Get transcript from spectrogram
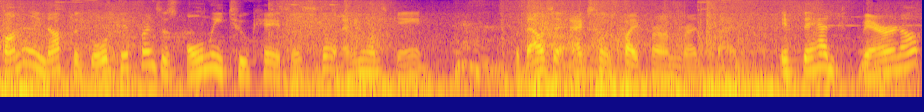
Funnily enough, the gold difference is only 2k, so it's still anyone's game. But that was an excellent fight from red side. If they had Baron up,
